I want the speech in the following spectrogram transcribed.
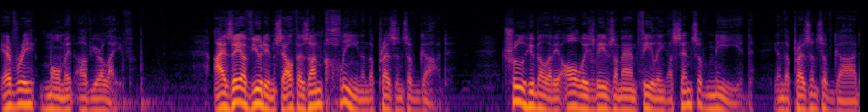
every moment of your life. Isaiah viewed himself as unclean in the presence of God. True humility always leaves a man feeling a sense of need in the presence of God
